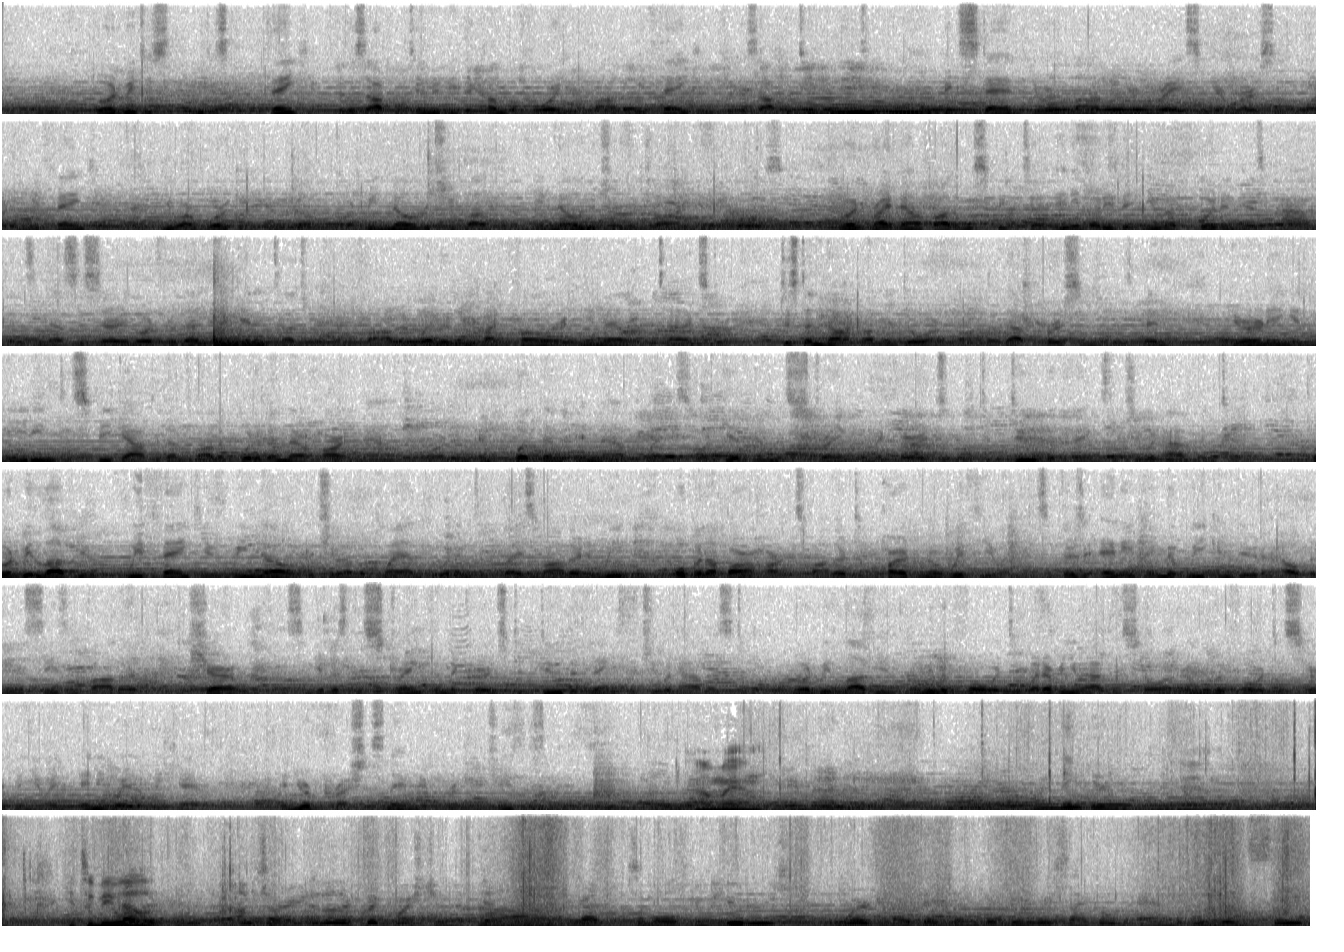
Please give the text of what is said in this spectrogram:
Lord, we just we just thank you for this opportunity to come before you, Father. We thank you for this opportunity to extend your love and your grace and your mercy, Lord. And we thank you you are working in Bill, Lord. We know that you love him. We know that you are drawing him close. Lord, right now, Father, we speak to anybody that you have put in his path as necessary, Lord, for them to get in touch with him, Father, whether it be by phone or email or text or just a knock on the door, Father. That person that has been yearning and needing to speak out to them, Father, put it in their heart now, put them in that place, Lord. Give him the strength and the courage to do the things that you would have him do. Lord, we love you. We thank you. We know that you have a plan put into place, Father, and we open up our hearts, Father, to partner with you in this. If there's anything that we can do to help in this season, Father, share it with us and give us the strength and the courage to do the things that you would have us do. Lord, we love you and we look forward to whatever you have in store, and we look forward to serving you in any way that we can. In your precious name we pray. In Jesus' name. Amen. Amen. Thank you. Yeah. It will be well. I'm sorry, another quick question. Uh, I got some old computers. Where can I take them to be recycled? And is it safe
